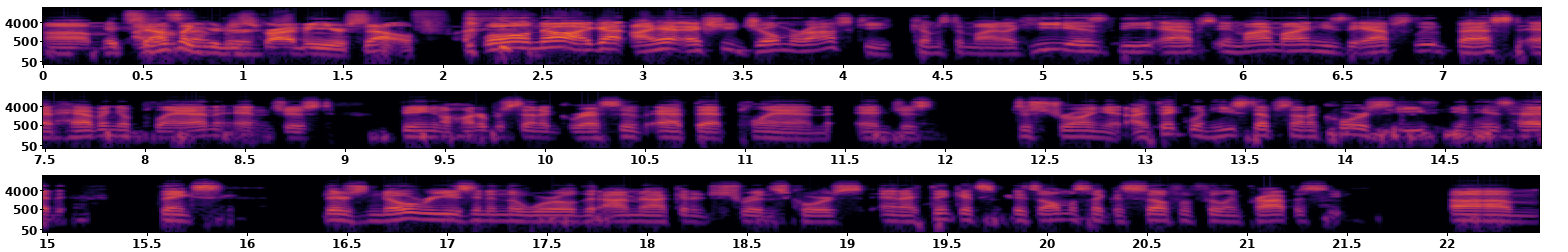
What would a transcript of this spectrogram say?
Um, it sounds remember, like you're describing yourself. well, no, I got I actually Joe Moravsky comes to mind. Like he is the abs in my mind, he's the absolute best at having a plan and just being 100% aggressive at that plan and just destroying it. I think when he steps on a course, he in his head thinks there's no reason in the world that I'm not going to destroy this course, and I think it's it's almost like a self fulfilling prophecy. Um,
